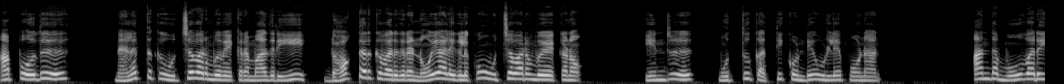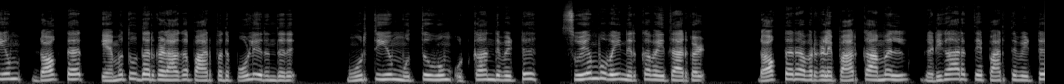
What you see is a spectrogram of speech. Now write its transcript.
அப்போது நிலத்துக்கு உச்சவரம்பு வைக்கிற மாதிரி டாக்டருக்கு வருகிற நோயாளிகளுக்கும் உச்சவரம்பு வைக்கணும் என்று முத்து கத்திக்கொண்டே உள்ளே போனான். அந்த மூவரையும் டாக்டர் எமதூதர்களாக பார்ப்பது போல் இருந்தது. மூர்த்தியும் முத்துவும் உட்கார்ந்துவிட்டு சுயம்புவை நிற்க வைத்தார்கள். டாக்டர் அவர்களை பார்க்காமல் கடிகாரத்தை பார்த்துவிட்டு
